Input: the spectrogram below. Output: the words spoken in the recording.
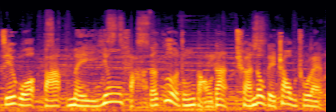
结果把美英法的各种导弹全都给照出来了。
